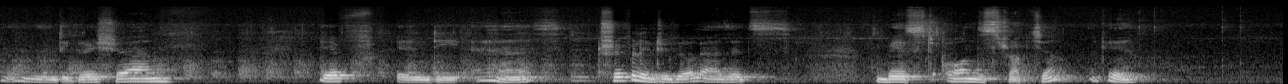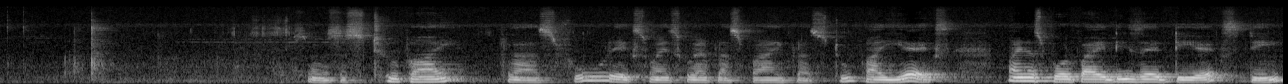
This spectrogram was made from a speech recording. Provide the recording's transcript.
hmm, integration f in ds triple integral as it's based on the structure okay? So this is 2 pi plus 4xy square plus pi plus 2 pi x minus 4 pi dz dx dy.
